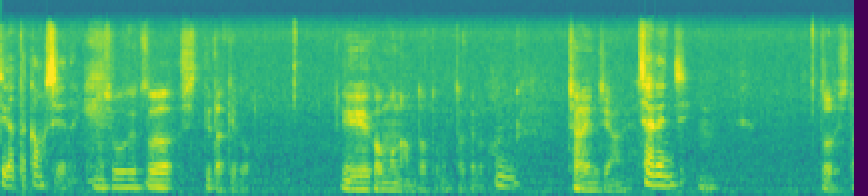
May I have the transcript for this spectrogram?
違ったかもしれない、小説は知ってたけど、映画もなんだと思ったけど、うん、チャレンジやね。チャレンジ。どうでした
